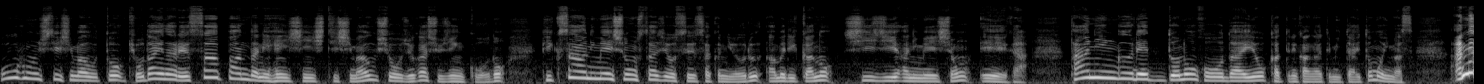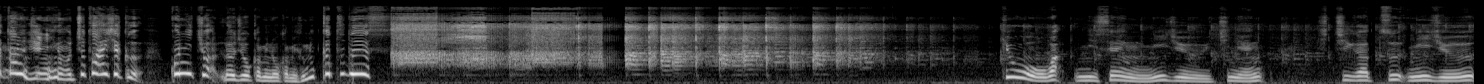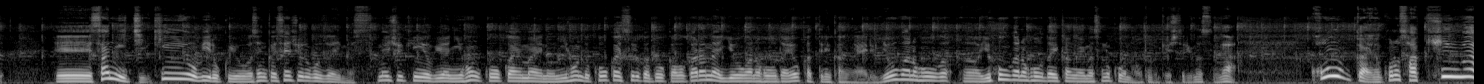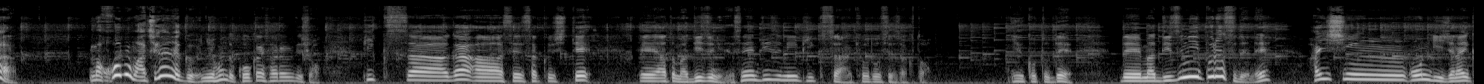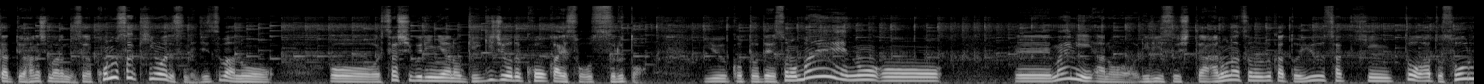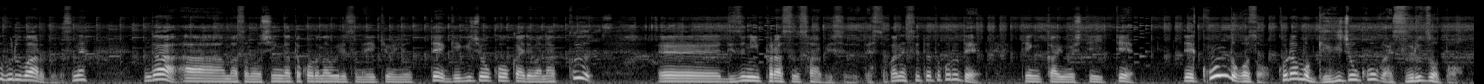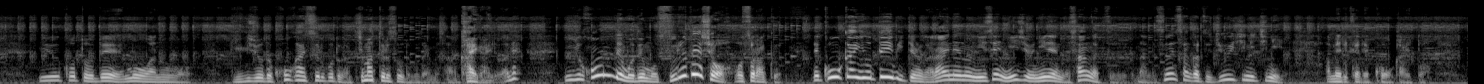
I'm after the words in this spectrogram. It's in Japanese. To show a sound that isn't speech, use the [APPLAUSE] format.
興奮してしまうと巨大なレッサーパンダに変身してしまう少女が主人公のピクサーアニメーションスタジオ制作によるアメリカの CG アニメーション映画ターニングレッドの放題を勝手に考えてみたいと思います。あなたの12分をちょっと拝借。こんにちは。ラジオ神の神ふみかつです。今日は2021年7月20えー、3日金曜日6曜は旋回戦勝でございます。毎週金曜日は日本公開前の日本で公開するかどうかわからない洋画の放題を勝手に考える。洋画の方が洋画の放題考えますのコーナーをお届けしておりますが今回のこの作品はまあ、ほぼ間違いなく日本で公開されるでしょう。ピクサーが制作して、えー、あとまディズニーですね。ディズニーピクサー共同制作ということで。で、まあ、ディズニープラスでね配信オンリーじゃないかっていう話もあるんですがこの作品はですね実はあの久しぶりにあの劇場で公開そうするということでその前の、えー、前にあのリリースした「あの夏のルカ」という作品とあと「ソウルフルワールド」ですね。があ、まあ、その新型コロナウイルスの影響によって劇場公開ではなく、えー、ディズニープラスサービスですとかねそういったところで展開をしていてで今度こそこれはもう劇場公開するぞということでもうあの劇場で公開することが決まってるそうでございます。海外ではね。日本でもでもするでしょうおそらく。で公開予定日っていうのが来年の2022年の3月なんですね。3月11日にアメリカで公開と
